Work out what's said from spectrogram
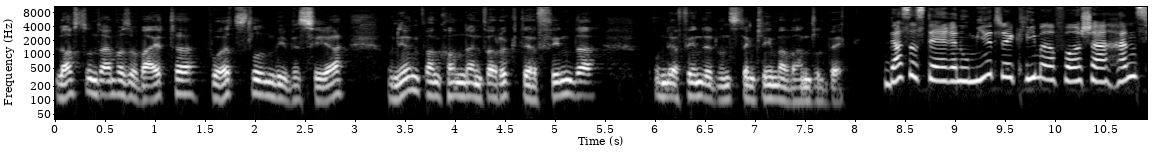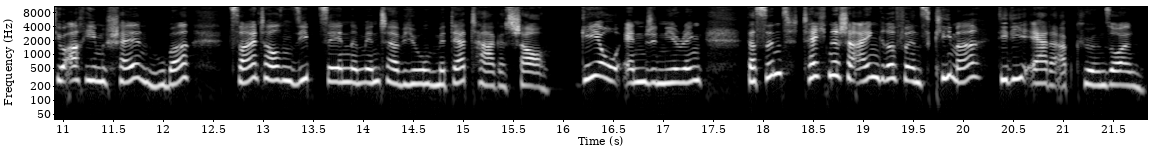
lasst uns einfach so weiter wurzeln wie bisher. Und irgendwann kommt ein verrückter Erfinder und erfindet uns den Klimawandel weg. Das ist der renommierte Klimaforscher Hans-Joachim Schellenhuber 2017 im Interview mit der Tagesschau. Geoengineering, das sind technische Eingriffe ins Klima, die die Erde abkühlen sollen.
